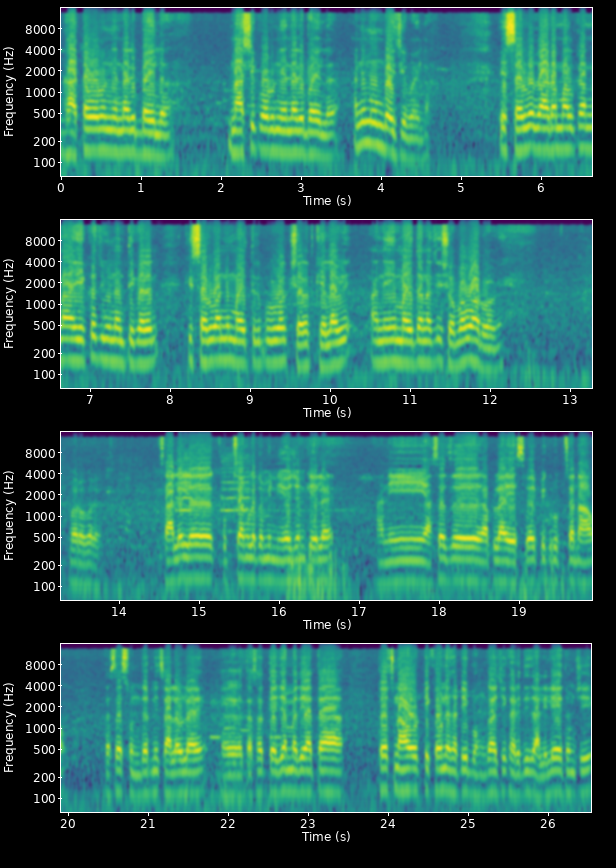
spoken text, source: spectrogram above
घाटावरून येणारी बैलं नाशिकवरून येणारी बैलं आणि मुंबईची बैलं. हे सर्व गाडा मालकांना एकच विनंती करेन की सर्वांनी मैत्रीपूर्वक शर्यत खेळावी आणि मैदानाची शोभा वाढवावी. बरोबर आहे. चालेल खूप चांगलं तुम्ही नियोजन केलं आहे आणि असंच आपला एस वाय पी ग्रुपचं नाव तसं सुंदरनी चालवलं आहे. तसं त्याच्यामध्ये आता तोच नाव टिकवण्यासाठी भुंगाची खरेदी झालेली आहे तुमची.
